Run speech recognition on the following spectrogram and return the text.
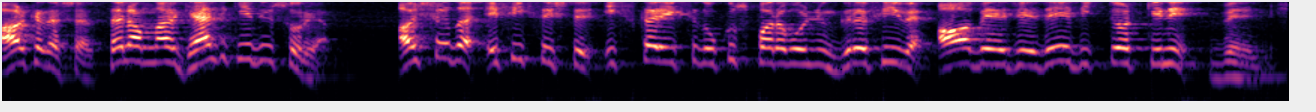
Arkadaşlar selamlar geldik 7. soruya. Aşağıda fx eşittir x kare eksi 9 parabolünün grafiği ve ABCD dikdörtgeni verilmiş.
